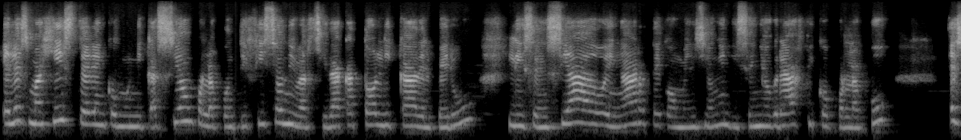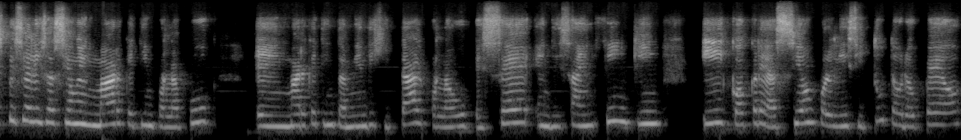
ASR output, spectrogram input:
Él es magíster en comunicación por la Pontificia Universidad Católica del Perú, licenciado en arte con mención en diseño gráfico por la PUC, especialización en marketing por la PUC, en marketing también digital por la UPC, en design thinking y co-creación por el Instituto Europeo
